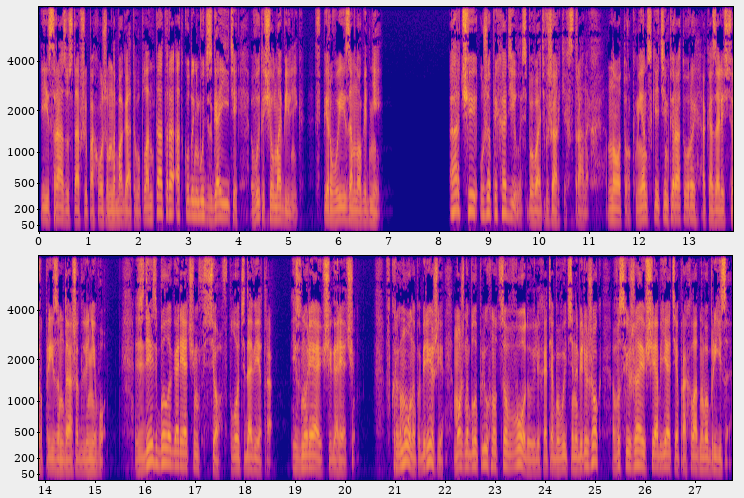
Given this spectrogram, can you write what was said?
и сразу ставший похожим на богатого плантатора откуда-нибудь с Гаити, вытащил мобильник. Впервые за много дней. Арчи уже приходилось бывать в жарких странах, но туркменские температуры оказались сюрпризом даже для него. Здесь было горячим все, вплоть до ветра, изнуряюще горячим. В Крыму, на побережье, можно было плюхнуться в воду или хотя бы выйти на бережок в освежающее объятия прохладного бриза,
